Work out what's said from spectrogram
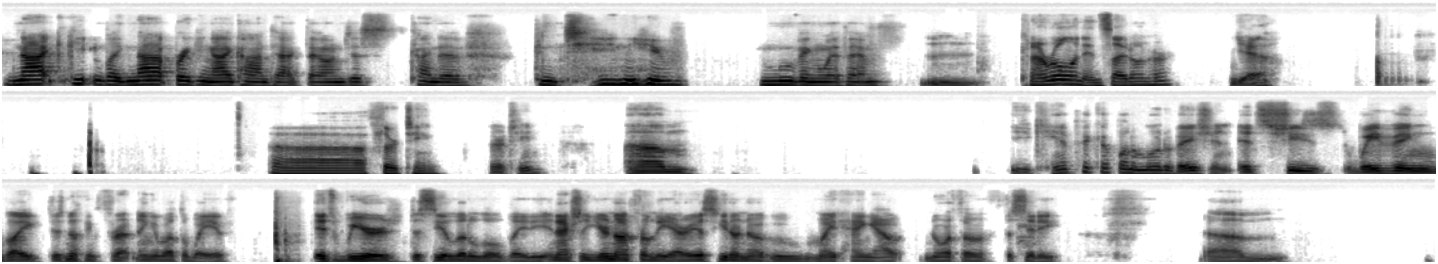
Not ke- like not breaking eye contact though, and just kind of continue moving with him. Mhm. Can I roll an insight on her? Yeah, Uh 13. 13. Um, you can't pick up on a motivation. It's she's waving like there's nothing threatening about the wave. It's weird to see a little old lady. And actually, you're not from the area, so you don't know who might hang out north of the city. Um,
